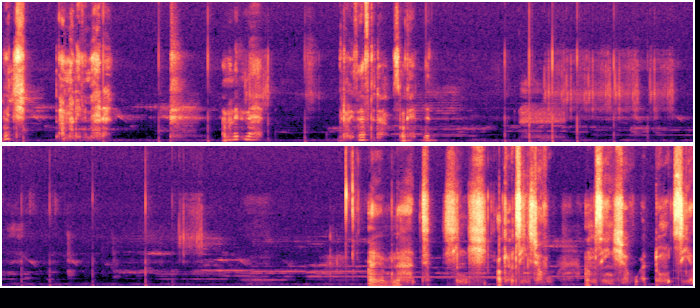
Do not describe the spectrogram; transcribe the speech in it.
Which I'm not even mad at. I'm not even mad. We don't even have to tiles. Okay. It, I am not seeing. okay, I'm seeing shovel. I'm seeing shovel. I don't see it.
